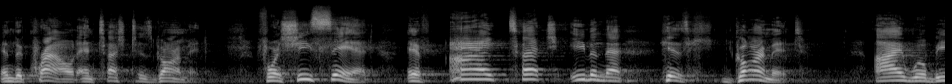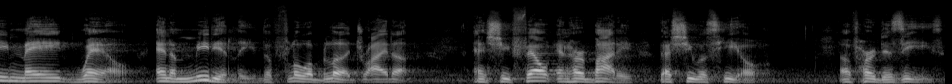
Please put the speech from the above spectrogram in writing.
in the crowd and touched his garment. For she said, If I touch even that his garment, I will be made well. And immediately the flow of blood dried up, and she felt in her body that she was healed of her disease.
